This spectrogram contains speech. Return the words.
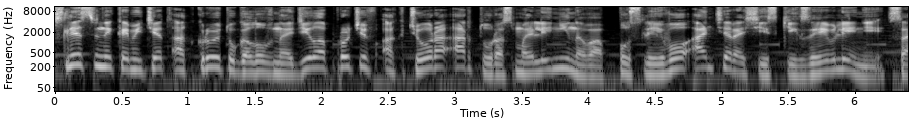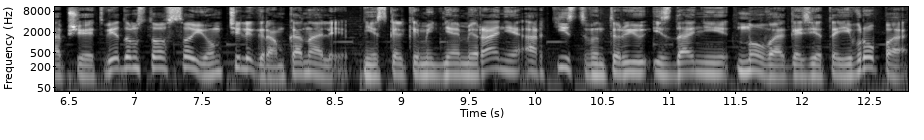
Следственный комитет откроет уголовное дело против актера Артура Смайленинова после его антироссийских заявлений, сообщает ведомство в своем телеграм-канале. Несколькими днями ранее артист в интервью издании «Новая газета Европа.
